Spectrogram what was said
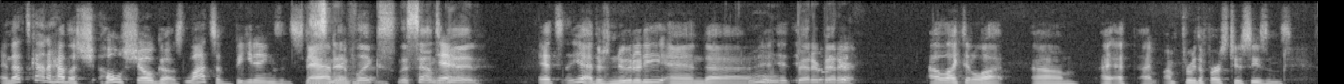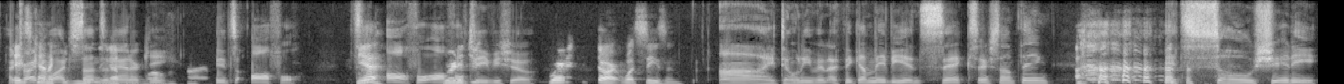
And that's kind of how the sh- whole show goes. Lots of beatings and Is this stabbing. Netflix? This sounds Yeah. good. It's yeah. There's nudity and uh, Ooh, it- it's better, really better. good. I liked it a lot. Um, I, I I'm through the first two seasons. I just tried to watch Sons of moving up in the world Anarchy. It's awful. It's Yeah. an awful, awful did you- TV show. Where did you start? What season? I don't even. I think I'm maybe in six or something. it's so shitty.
